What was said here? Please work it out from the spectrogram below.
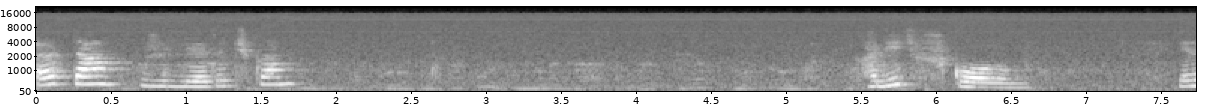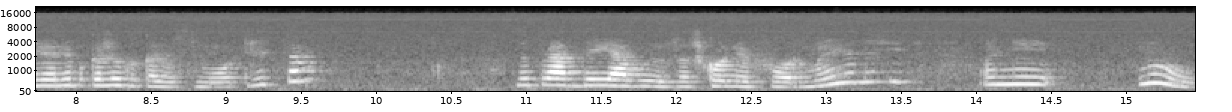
это жилеточка. Ходить в школу. Я, наверное, покажу, как она смотрится. Но, правда, я буду за школьной формой ее носить. Они, ну,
